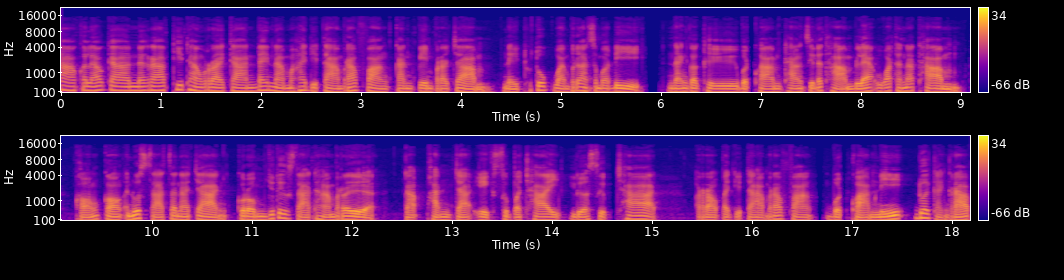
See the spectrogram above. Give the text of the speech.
ราวกันแล้วกันนะครับ ที่ทางรายการได้นำมาให้ติดตามรับฟังกันเป็นประจำในทุกๆวันพฤหัสบดี นั่นก็คือบทความทางศิลธรรมและวัฒนธรรม ของกองอนุศาสนาจารย์ กรมยุทธศึกษาทหารเรือ กับพันจ่าเอกสุประชัยเหลือสืบชาติ เราไปติดตามรับฟังบทความนี้ด้วยกันครับ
